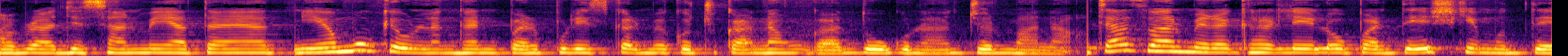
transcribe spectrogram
अब राजस्थान में यातायात नियमों के उल्लंघन पर पुलिस कर्मियों को चुकाना होगा दो गुना जुर्माना। पचास बार मेरा घर ले लो, पर देश के मुद्दे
